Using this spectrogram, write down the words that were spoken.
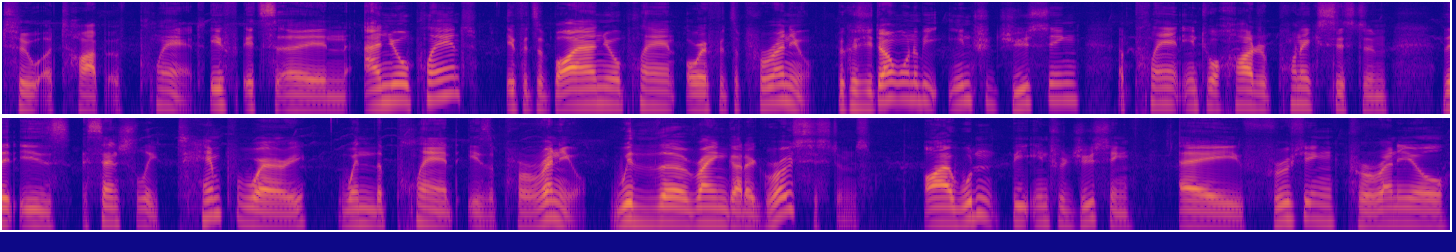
to a type of plant. If it's an annual plant, if it's a biannual plant, or if it's a perennial. Because you don't want to be introducing a plant into a hydroponic system that is essentially temporary when the plant is a perennial. With the rain gutter grow systems, I wouldn't be introducing a fruiting perennial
